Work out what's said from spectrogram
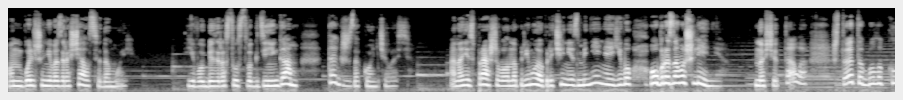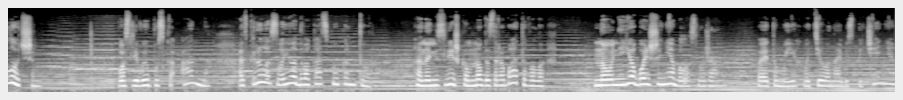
он больше не возвращался домой. Его безрассудство к деньгам также закончилось. Она не спрашивала напрямую о причине изменения его образа мышления, но считала, что это было к лучшему. После выпуска Анна открыла свою адвокатскую контору. Она не слишком много зарабатывала, но у нее больше не было служанок, поэтому ей хватило на обеспечение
